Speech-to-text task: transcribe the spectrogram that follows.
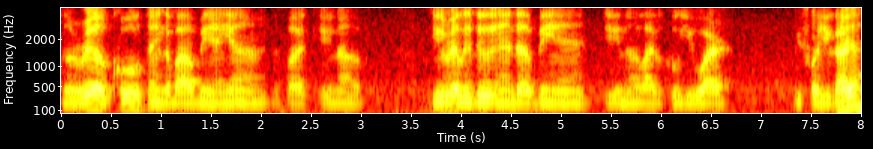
the real cool thing about being young. It's like you know, you really do end up being you know like who you were before you got Yeah.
